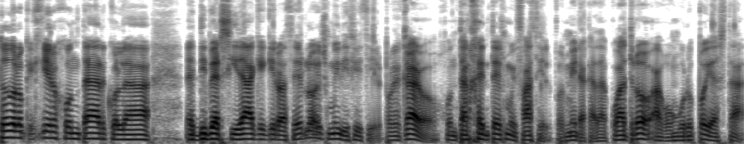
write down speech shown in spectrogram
todo lo que quiero juntar con la eh, diversidad que quiero hacerlo es muy difícil, porque claro, juntar gente es muy fácil, pues mira, cada cuatro hago un grupo y ya está.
